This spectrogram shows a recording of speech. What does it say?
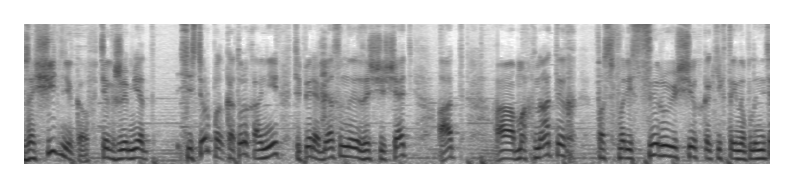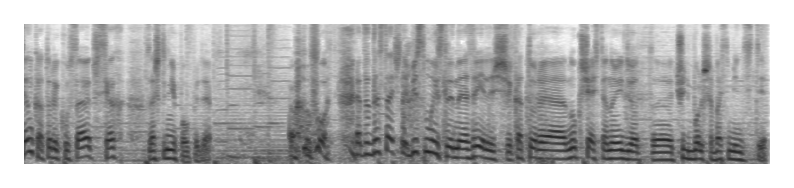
в защитников тех же мед сестер, которых они теперь обязаны защищать от а, мохнатых, фосфорисцирующих каких-то инопланетян, которые кусают всех за что ни попадя. Вот. Это достаточно бессмысленное зрелище, которое, ну, к счастью, оно идет э, чуть больше 80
